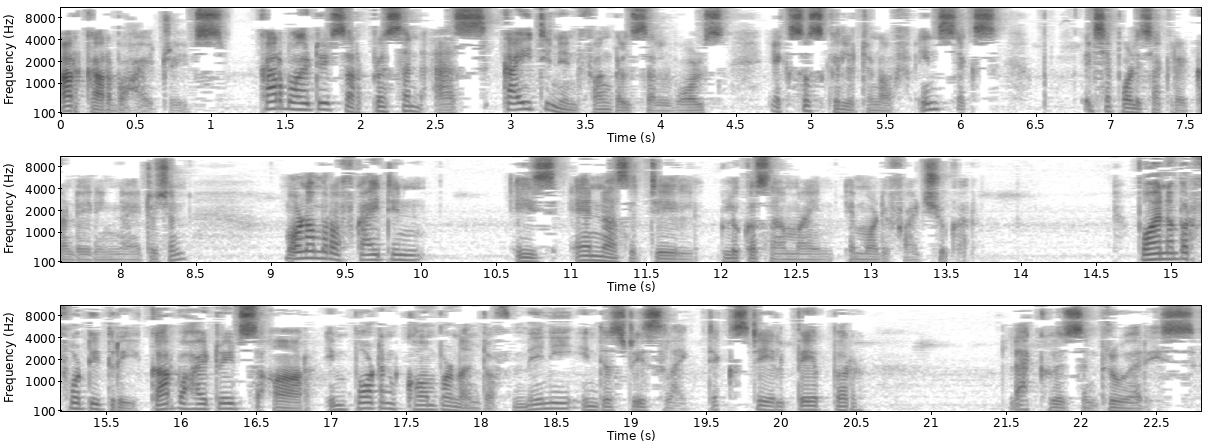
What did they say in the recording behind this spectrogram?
are carbohydrates. Carbohydrates are present as chitin in fungal cell walls, exoskeleton of insects. It's a polysaccharide containing nitrogen. Monomer of chitin is N-acetyl glucosamine, a modified sugar. Point number 43. Carbohydrates are important component of many industries like textile, paper, lacquers and breweries.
